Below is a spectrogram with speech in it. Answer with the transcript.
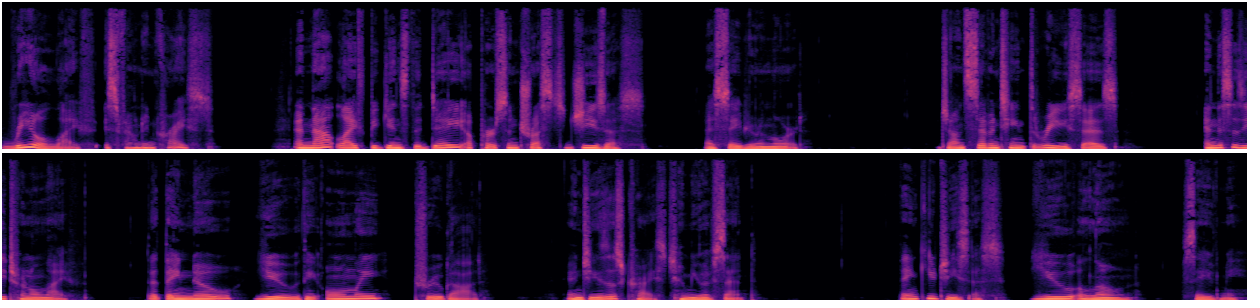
real life, is found in Christ. And that life begins the day a person trusts Jesus as Savior and Lord. John 17, 3 says, And this is eternal life, that they know you, the only true God, and Jesus Christ, whom you have sent. Thank you, Jesus. You alone save me.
